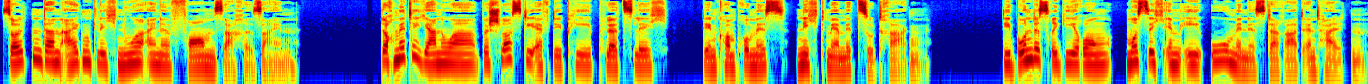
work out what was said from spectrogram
sollten dann eigentlich nur eine Formsache sein. Doch Mitte Januar beschloss die FDP plötzlich, den Kompromiss nicht mehr mitzutragen. Die Bundesregierung muss sich im EU-Ministerrat enthalten.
